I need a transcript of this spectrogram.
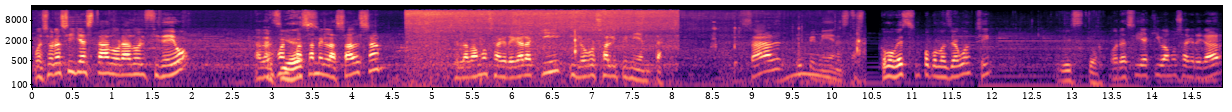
Pues ahora sí ya está dorado el fideo. A ver, Así Juan, es. pásame la salsa. Se la vamos a agregar aquí y luego sal y pimienta. Sal y pimienta. ¿Cómo ves? Un poco más de agua. ¿Sí? Listo. Ahora sí, aquí vamos a agregar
